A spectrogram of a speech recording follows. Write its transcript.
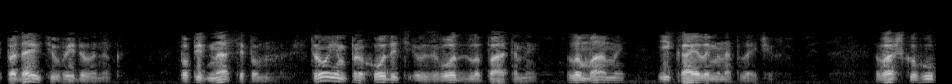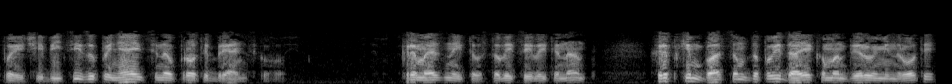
спадають у видолинок. Попід насипом строєм проходить взвод з лопатами, ломами і кайлами на плечах. Важко гупаючи, бійці зупиняються навпроти Брянського. Кремезний товстолиций лейтенант хрипким басом доповідає командиру мінроти,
